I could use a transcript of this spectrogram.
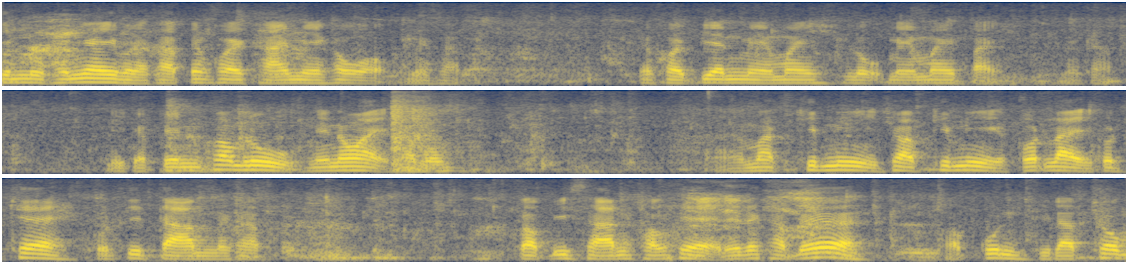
ยันลูกให้ใหญ่หมดนะครับต้องคอยขายแม่เขาออกนะครับแล้วคอยเปลี่ยนแม่ไม่โลแม่ไม่ไปนะครับนี่จะเป็นความรู้น้อยๆครับผมอ่ามักคลิปนี้ชอบคลิปนี้กดไลค์กดแชร์กดติดตามนะครับกรอบอีสานของแท้เลยนะครับเด้อขอบคุณที่รับชม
